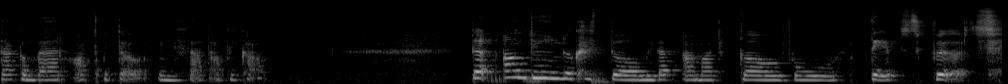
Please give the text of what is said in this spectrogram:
Tygerberg Hospital in South Africa. The auntie told me that I might go for this first.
